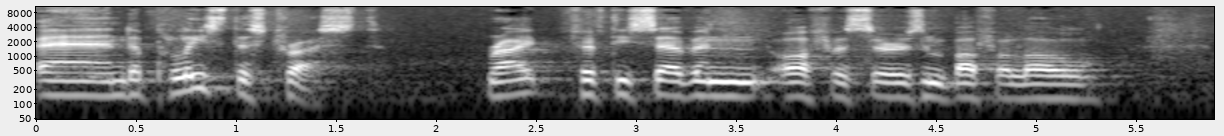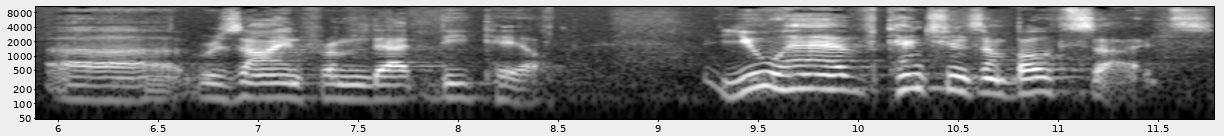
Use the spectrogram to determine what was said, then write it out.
and a police distrust, right? 57 officers in Buffalo uh, resigned from that detail. You have tensions on both sides.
